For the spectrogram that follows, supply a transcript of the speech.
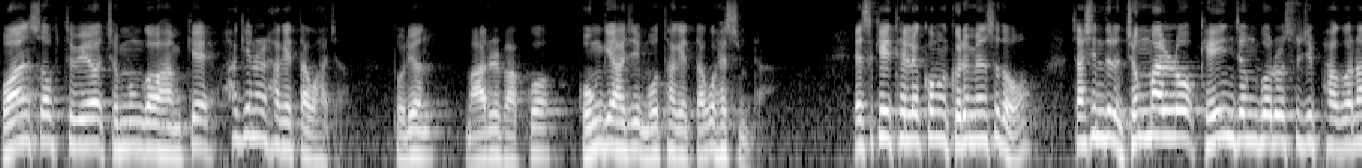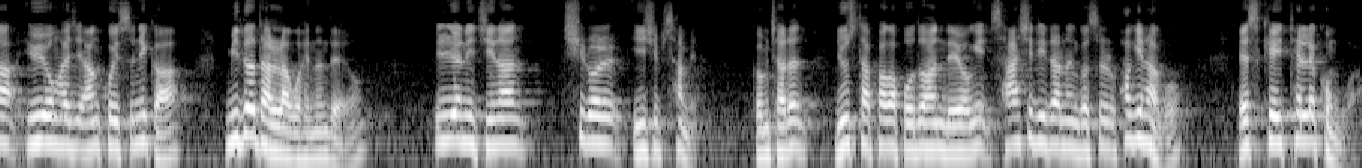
보안 소프트웨어 전문가와 함께 확인을 하겠다고 하자 돌연 말을 바꿔 공개하지 못하겠다고 했습니다. SK텔레콤은 그러면서도 자신들은 정말로 개인정보를 수집하거나 유용하지 않고 있으니까 믿어달라고 했는데요. 1년이 지난 7월 23일 검찰은 뉴스타파가 보도한 내용이 사실이라는 것을 확인하고 SK텔레콤과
